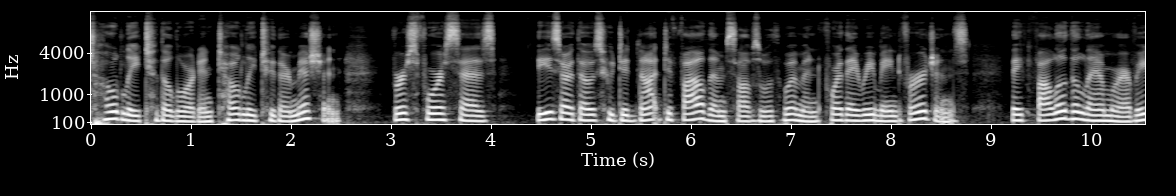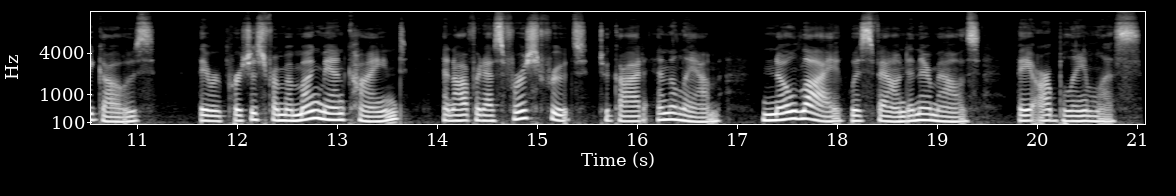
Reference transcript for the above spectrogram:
totally to the Lord and totally to their mission. Verse 4 says, these are those who did not defile themselves with women, for they remained virgins. They follow the Lamb wherever he goes. They were purchased from among mankind and offered as first fruits to God and the Lamb. No lie was found in their mouths. They are blameless.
